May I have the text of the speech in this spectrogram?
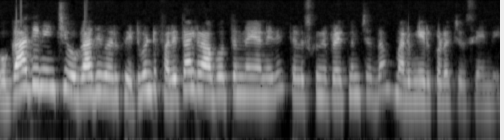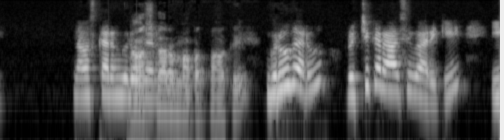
ఉగాది నుంచి ఉగాది వరకు ఎటువంటి ఫలితాలు రాబోతున్నాయి అనేది తెలుసుకునే ప్రయత్నం చేద్దాం. మరి మీరు కూడా చూసేయండి. నమస్కారం గురువు గారు. నమస్కారం మా పద్మావతి. గురువుగారు వృచ్చిక రాశి వారికి ఈ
